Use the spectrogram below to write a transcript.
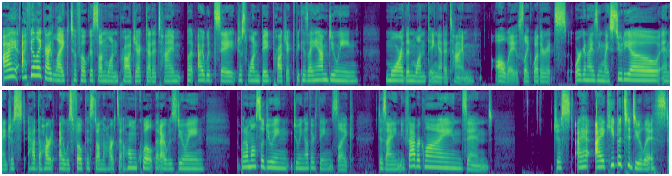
I, I feel like I like to focus on one project at a time, but I would say just one big project because I am doing more than one thing at a time always like whether it's organizing my studio and I just had the heart I was focused on the hearts at home quilt that I was doing but I'm also doing doing other things like designing new fabric lines and just I I keep a to-do list.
